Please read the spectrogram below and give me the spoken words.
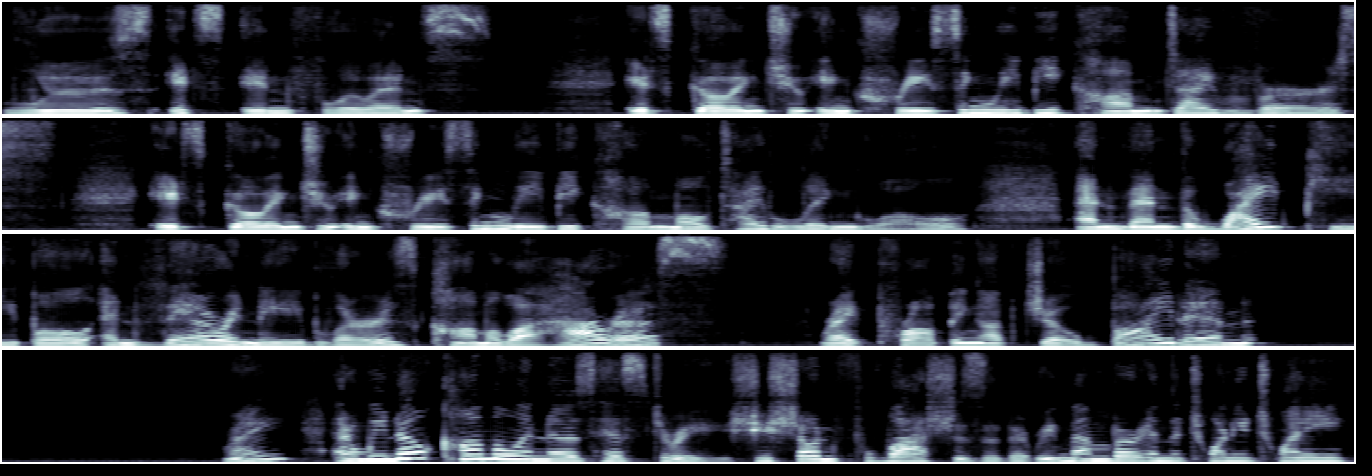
lose its influence. It's going to increasingly become diverse. It's going to increasingly become multilingual. And then the white people and their enablers, Kamala Harris, right, propping up Joe Biden, right? And we know Kamala knows history. She's shown flashes of it. Remember in the 2020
